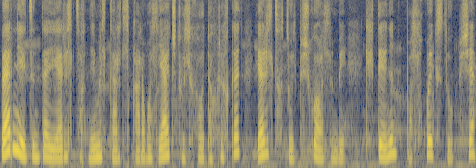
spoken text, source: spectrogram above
байрны эзэнтэй ярилцах нэмэлт зардал гарвал яаж төлөхөө тохирох гээд ярилцах зүйл бишгүй олон би. Гэхдээ энэ нь болохгүй гэсэн үг биш ээ.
